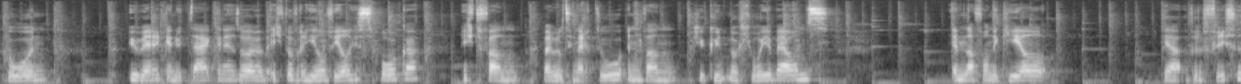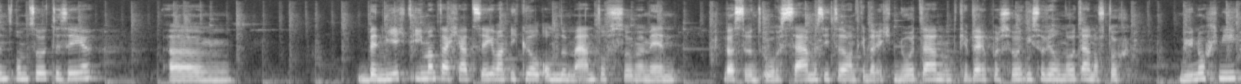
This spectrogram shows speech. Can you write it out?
gewoon uw werk en uw taken en zo. We hebben echt over heel veel gesproken. Echt van waar wilt je naartoe en van je kunt nog groeien bij ons. En dat vond ik heel ja, verfrissend om zo te zeggen. Um, ben niet echt iemand dat gaat zeggen van ik wil om de maand of zo met mijn luisterend oor samen zitten, want ik heb daar echt nood aan, want ik heb daar persoonlijk niet zoveel nood aan, of toch nu nog niet.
